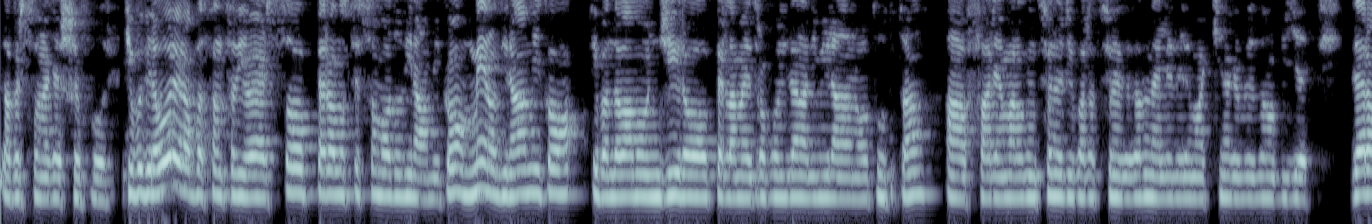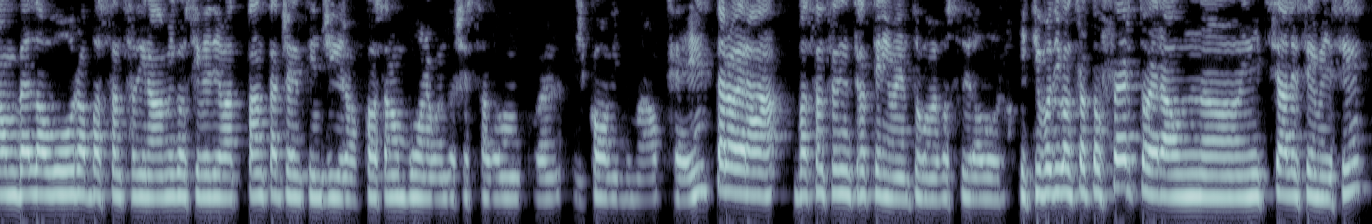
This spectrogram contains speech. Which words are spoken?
la persona che esce fuori. Il tipo di lavoro era abbastanza diverso, però allo stesso modo dinamico, meno dinamico, tipo andavamo in giro per la metropolitana di Milano tutta a fare manutenzione e riparazione dei tornelli delle macchine che vendono biglietti. Ed era un bel lavoro abbastanza dinamico, si vedeva tanta gente in giro, cosa non buona quando c'è stato comunque il Covid, ma ok. Però era abbastanza di intrattenimento come posto di lavoro. Il tipo di contratto offerto era un uh, iniziale sei mesi,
